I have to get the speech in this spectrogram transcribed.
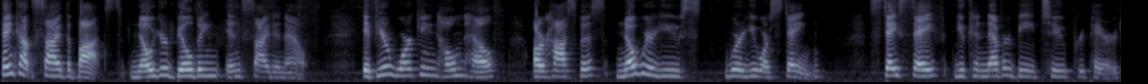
Think outside the box. Know your building inside and out. If you're working home health or hospice, know where you, where you are staying. Stay safe. You can never be too prepared.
